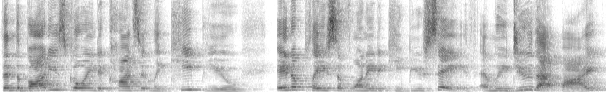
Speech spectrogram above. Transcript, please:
then the body's going to constantly keep you in a place of wanting to keep you safe. And we do that by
